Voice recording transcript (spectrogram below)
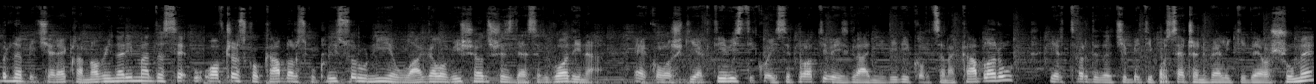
Brnabić je rekla novinarima da se u Ovčarsko-Kablarsku klisuru nije ulagalo više od 60 godina – Ekološki aktivisti koji se protive izgradnji Vidikovca na Kablaru, jer tvrde da će biti posečen veliki deo šume,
